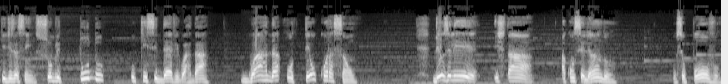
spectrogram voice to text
que diz assim: Sobre tudo o que se deve guardar, guarda o teu coração. Deus ele está aconselhando o seu povo,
